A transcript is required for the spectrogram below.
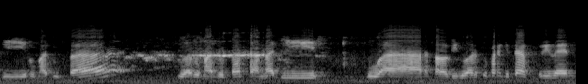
di rumah duka, dua rumah duka sama di luar. Kalau di luar itu kan kita freelance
